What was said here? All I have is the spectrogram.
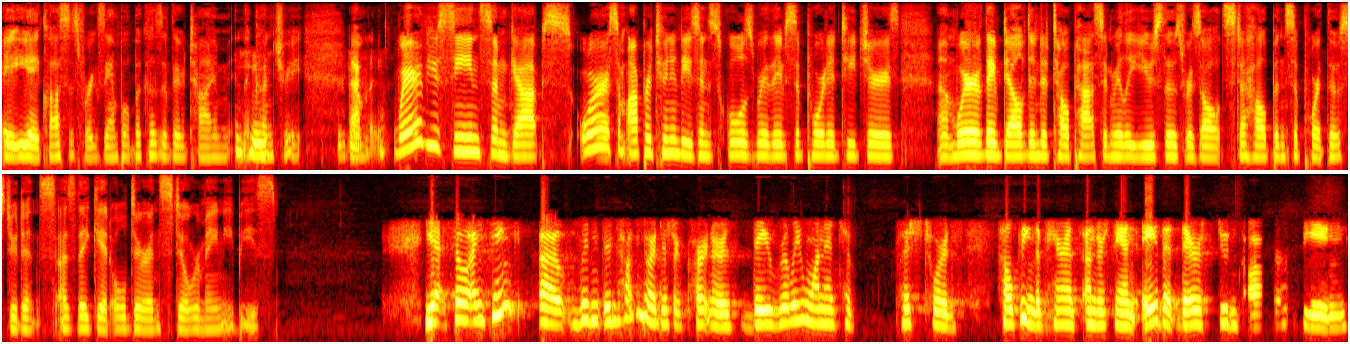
AEA classes, for example, because of their time in the country. Um, where have you seen some gaps or some opportunities in schools where they've supported teachers, um, where they've delved into TELPAS and really used those results to help and support those students as they get older and still remain EBs? Yeah, so I think uh, when in talking to our district partners, they really wanted to push towards helping the parents understand a that their students are being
